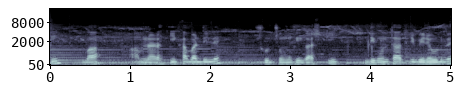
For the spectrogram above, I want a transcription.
দিই বা আপনারা কি খাবার দিলে সূর্যমুখী গাছটি দ্বিগুণ তাড়াতাড়ি বেড়ে উঠবে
